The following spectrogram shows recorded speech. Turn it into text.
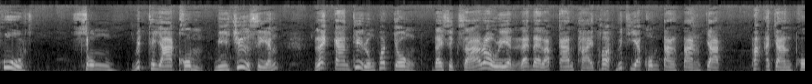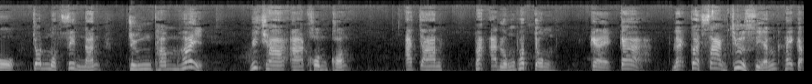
ผู้ทรงวิทยาคมมีชื่อเสียง และการที่หลวงพ่อจงได้ศึกษาเล่าเรียนและได้รับการถ่ายทอดวิทยาคมต่างๆ จากพระอาจารย์โพจนหมดสิ้นนั้น จึงทำให้วิชาอาคมของอาจารย์พระอหลวงพ่อจง แก่กล้า และก็สร้างชื่อเสียงให้กับ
